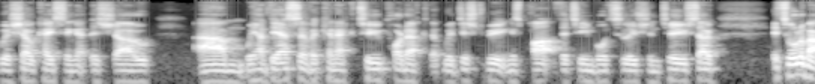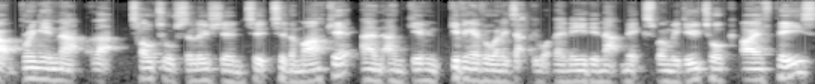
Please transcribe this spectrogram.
we're showcasing at this show. Um, we have the AirServer Connect 2 product that we're distributing as part of the Teamboard solution too. So it's all about bringing that that total solution to to the market and and giving giving everyone exactly what they need in that mix when we do talk IFPs.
